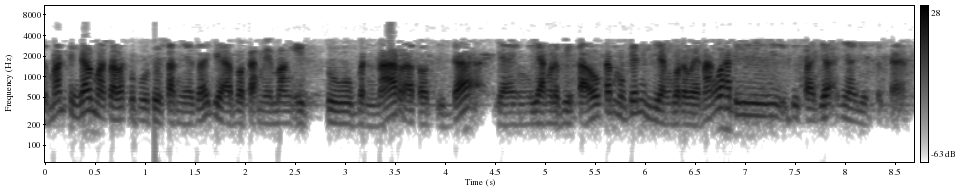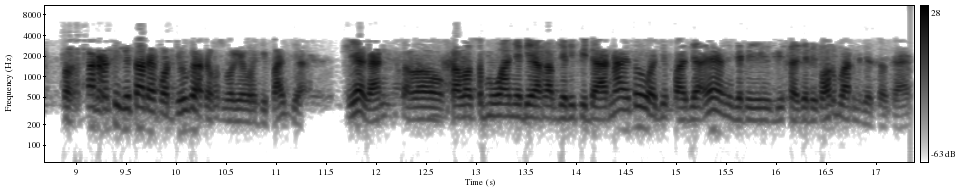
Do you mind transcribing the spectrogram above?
Cuman tinggal masalah keputusannya saja, apakah memang itu benar atau tidak, yang yang lebih tahu kan mungkin yang berwenang lah di, di pajaknya gitu kan. Kan nanti kita repot juga dong sebagai wajib pajak. Iya kan, kalau kalau semuanya dianggap jadi pidana itu wajib pajaknya yang jadi bisa jadi korban gitu kan.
